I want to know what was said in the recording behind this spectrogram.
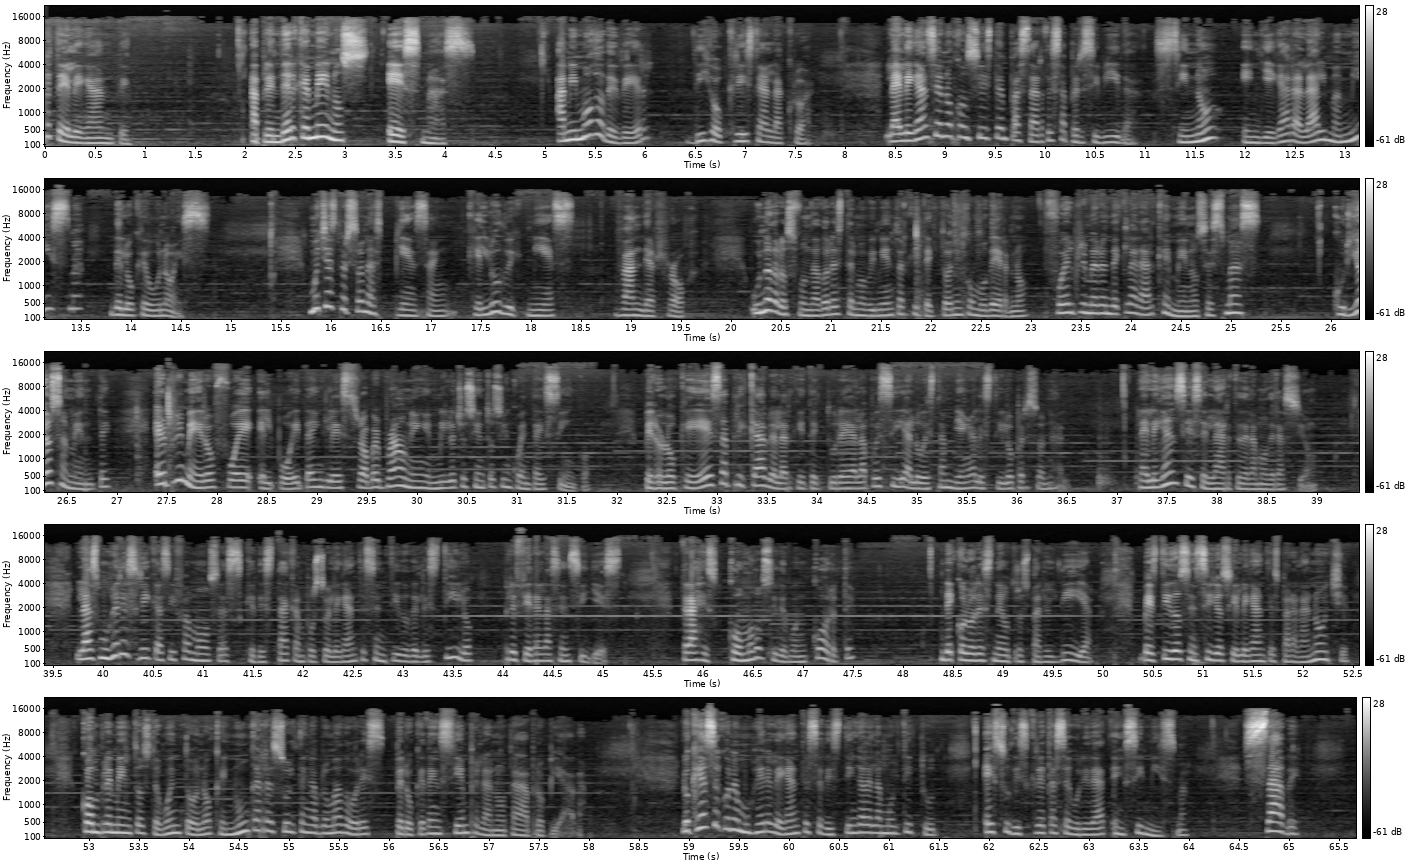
arte elegante. Aprender que menos es más. A mi modo de ver, dijo Christian Lacroix, la elegancia no consiste en pasar desapercibida, sino en llegar al alma misma de lo que uno es. Muchas personas piensan que Ludwig Mies van der Rohe, uno de los fundadores del movimiento arquitectónico moderno, fue el primero en declarar que menos es más. Curiosamente, el primero fue el poeta inglés Robert Browning en 1855, pero lo que es aplicable a la arquitectura y a la poesía lo es también al estilo personal. La elegancia es el arte de la moderación. Las mujeres ricas y famosas que destacan por su elegante sentido del estilo prefieren la sencillez. Trajes cómodos y de buen corte, de colores neutros para el día, vestidos sencillos y elegantes para la noche, complementos de buen tono que nunca resulten abrumadores, pero que den siempre la nota apropiada. Lo que hace que una mujer elegante se distinga de la multitud es su discreta seguridad en sí misma. Sabe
